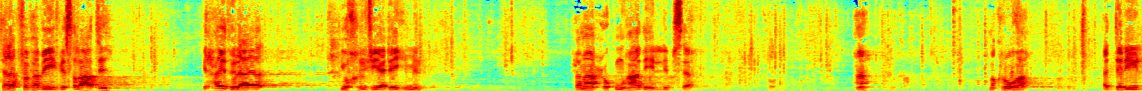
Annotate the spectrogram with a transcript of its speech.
تلفف به في صلاته بحيث لا يخرج يديه منه. فما حكم هذه اللبسة؟ ها؟ مكروهة. الدليل؟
